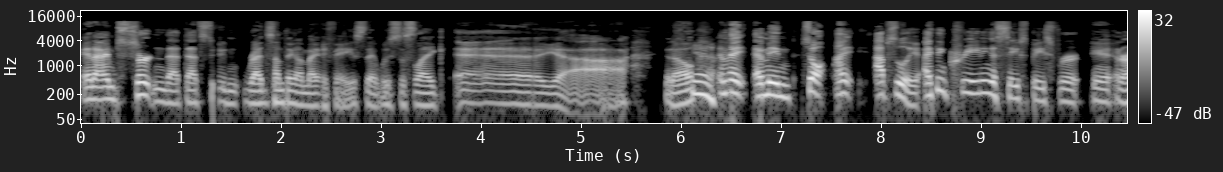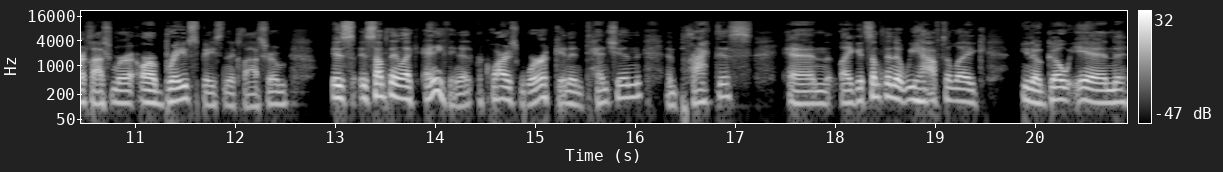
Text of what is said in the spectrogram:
and I'm certain that that student read something on my face that was just like, eh, yeah, you know, Yeah. and I, I mean, so I absolutely, I think creating a safe space for in our classroom or, or a brave space in the classroom is is something like anything. That requires work and intention and practice, and like it's something that we have to like, you know, go in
